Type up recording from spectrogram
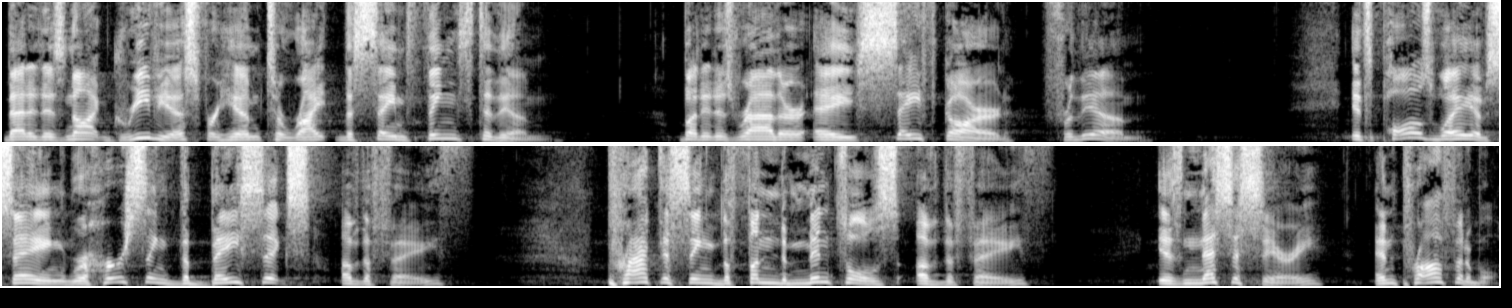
that it is not grievous for him to write the same things to them, but it is rather a safeguard for them. It's Paul's way of saying, rehearsing the basics of the faith, practicing the fundamentals of the faith is necessary and profitable.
